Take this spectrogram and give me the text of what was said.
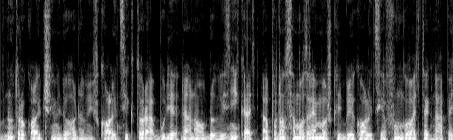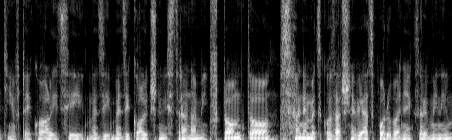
vnútrokoaličnými dohodami v koalícii, ktorá bude v danom období vznikať. A potom samozrejme už keď bude koalícia fungovať, tak napätím v tej koalícii medzi, medzi koaličnými stranami. V tomto sa Nemecko začne začne viac podobať niektorým iným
